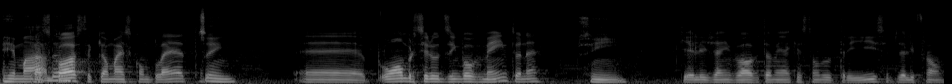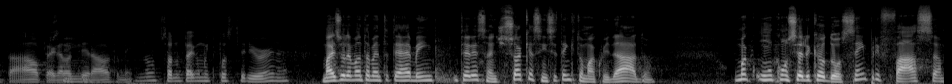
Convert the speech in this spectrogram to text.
Remada. As costas, que é o mais completo. Sim. É... O ombro seria o desenvolvimento, né? Sim. Que ele já envolve também a questão do tríceps, ali frontal, pega Sim. lateral também. Não, só não pega muito posterior, né? Mas o levantamento terra é bem interessante. Só que assim, você tem que tomar cuidado. Uma, um conselho que eu dou, sempre faça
